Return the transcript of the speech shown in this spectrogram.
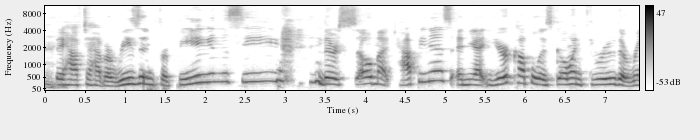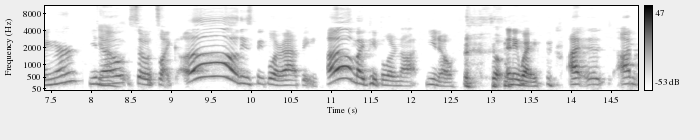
Mhm. They have to have a reason for being in the scene. There's so much happiness, and yet your couple is going through the wringer. You Yeah. know, so it's like, oh, these people are happy. Oh, my people are not. You know. So anyway, I I'm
